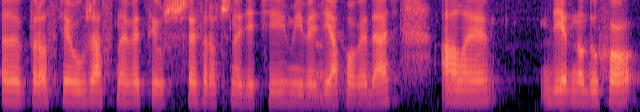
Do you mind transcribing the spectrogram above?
E, proste úžasné veci už 6-ročné deti mi vedia povedať. Ale jednoducho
